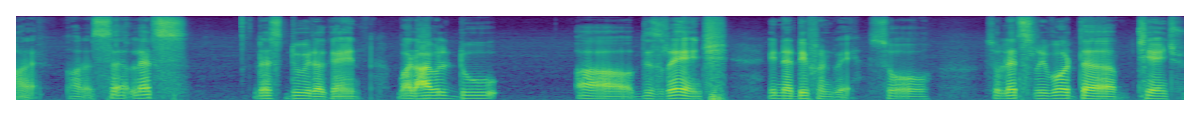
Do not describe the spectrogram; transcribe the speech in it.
alright alright so let's let's do it again but I will do uh, this range in a different way. So so let's revert the change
